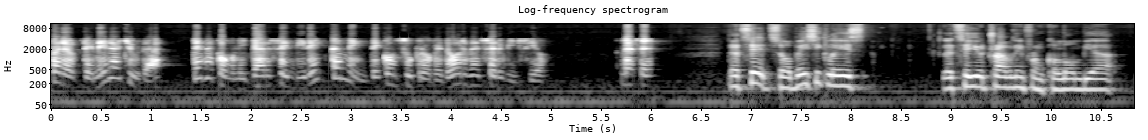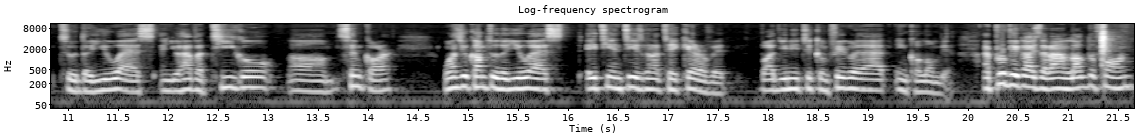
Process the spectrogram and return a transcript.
Para obtener ayuda, debe comunicarse directamente con su proveedor de servicio. Message. That's it. So basically, is let's say you're traveling from Colombia to the U.S. and you have a Tigo um, SIM card. Once you come to the U.S., AT&T is gonna take care of it, but you need to configure that in Colombia. I proved you guys that I unlocked the phone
